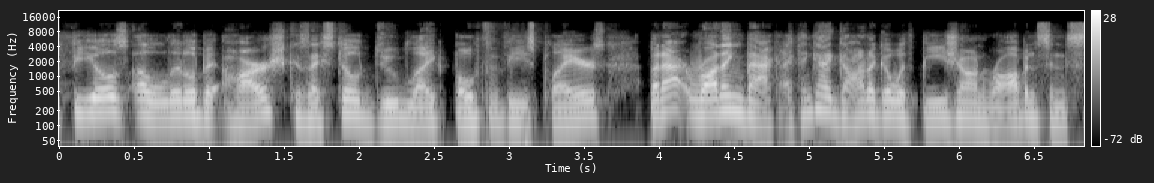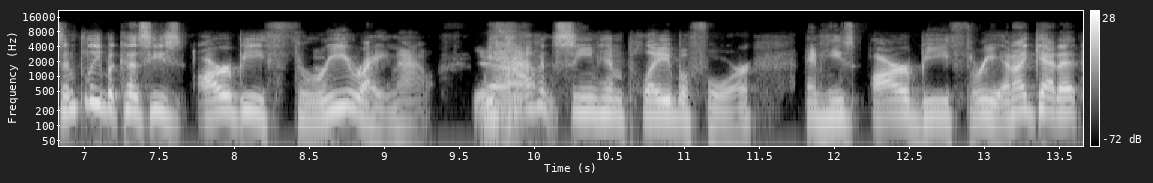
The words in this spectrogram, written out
feels a little bit harsh because I still do like both of these players, but at running back, I think I gotta go with Bijan Robinson simply because he's RB three right now. Yeah. We haven't seen him play before, and he's RB3. And I get it.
